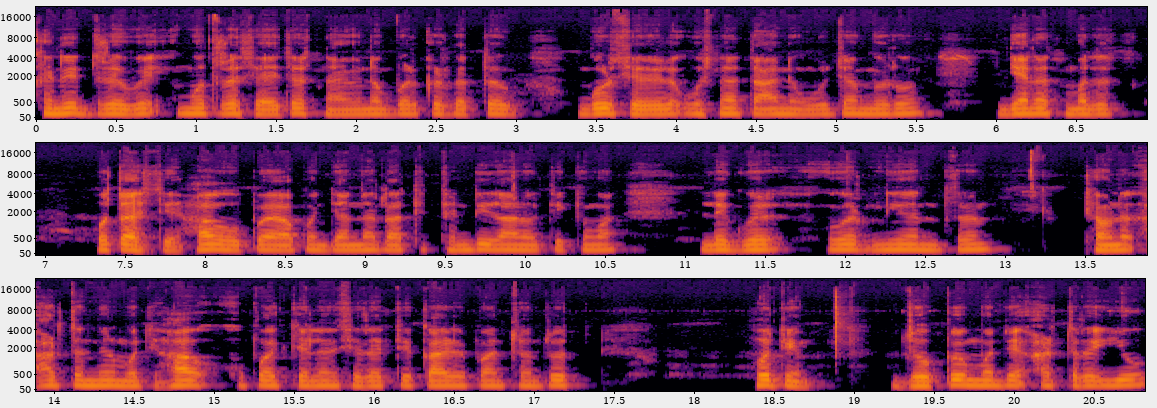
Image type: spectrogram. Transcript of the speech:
खनिज द्रव्ये मूत्राशयाच्या स्नायूंना बळकट करतात तर गूळ शरीराला उष्णता आणि ऊर्जा मिळवून घेण्यास मदत होत असते. हा उपाय आपण ज्यांना रात्री थंडी जाणवते किंवा लघवीवर नियंत्रण ठेवण्यात अडचण निर्माण होते, हा उपाय केल्याने शरीराचे कार्यपण संतुलित होते, झोपेमध्ये अडथळा येऊ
